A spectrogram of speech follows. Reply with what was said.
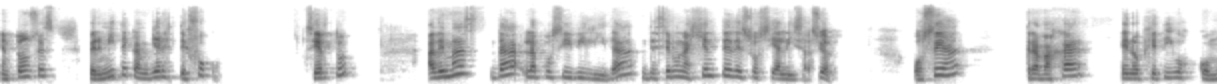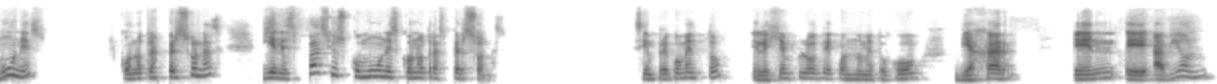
Entonces, permite cambiar este foco, ¿cierto? Además, da la posibilidad de ser un agente de socialización, o sea, trabajar en objetivos comunes con otras personas y en espacios comunes con otras personas. Siempre comento el ejemplo de cuando me tocó viajar en eh, avión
